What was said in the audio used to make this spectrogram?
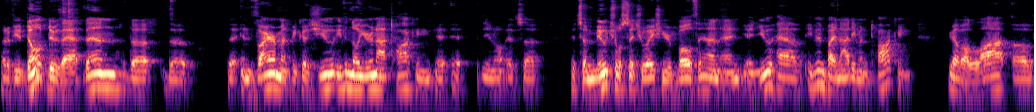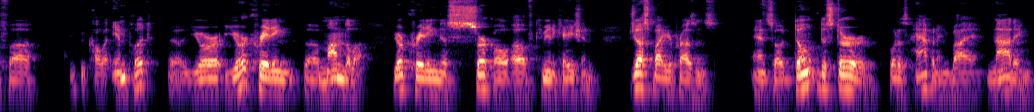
But if you don't do that, then the the the environment, because you even though you're not talking, it, it, you know it's a it's a mutual situation you're both in, and, and you have even by not even talking, you have a lot of uh, you could call it input. Uh, you're you're creating the mandala. You're creating this circle of communication just by your presence. And so, don't disturb what is happening by nodding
